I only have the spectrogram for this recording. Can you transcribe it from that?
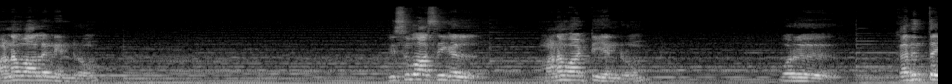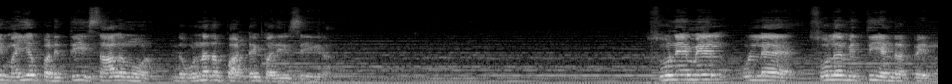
மணவாளன் என்றும் விசுவாசிகள் மணவாட்டி என்றும் ஒரு கருத்தை மையப்படுத்தி சாலமோன் இந்த உன்னத பாட்டை பதிவு செய்கிறார். சூனேமேல் உள்ள சூலமித்தி என்ற பெண்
